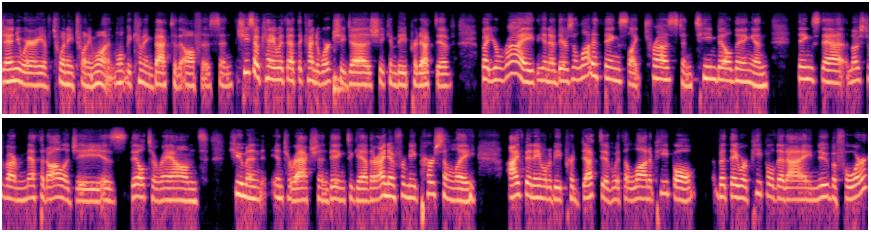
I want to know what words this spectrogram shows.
January of 2021, won't be coming back to the office. And she's okay with that, the kind of work she does. She can be productive. But you're right, you know, there's a lot of things like trust and team building and things that most of our methodology is built around human interaction, being together. I know for me personally, I've been able to be productive with a lot of people, but they were people that I knew before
